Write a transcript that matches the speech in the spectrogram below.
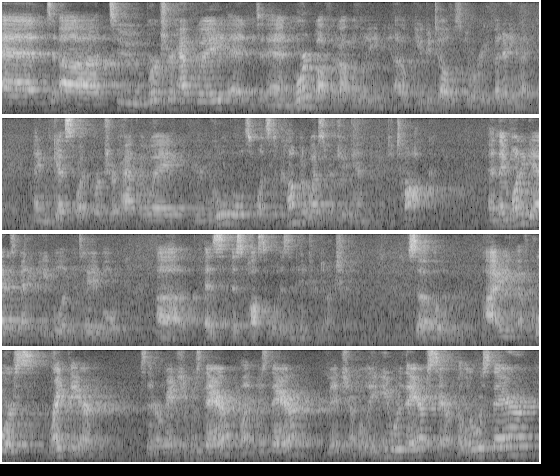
and uh, to Berkshire Hathaway and, and Warren Buffett, I believe. Uh, you can tell the story, but anyway. And guess what? Berkshire Hathaway Renewables wants to come to West Virginia to talk. And they want to get as many people at the table uh, as, as possible as an introduction. So I, of course, right there, Senator Manchin was there, Glenn was there, Mitch, I believe you were there, Sarah Miller was there.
